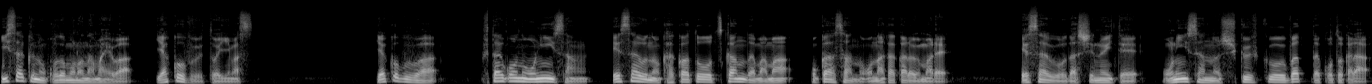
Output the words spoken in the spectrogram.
イサクの子供の名前はヤコブと言います。ヤコブは双子のお兄さんエサウのかかとを掴んだままお母さんのお腹から生まれエサウを出し抜いてお兄さんの祝福を奪ったことから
